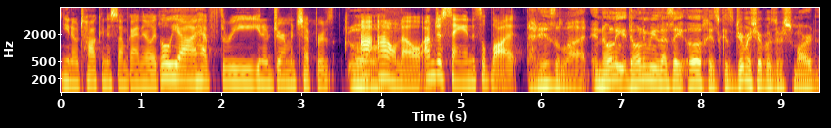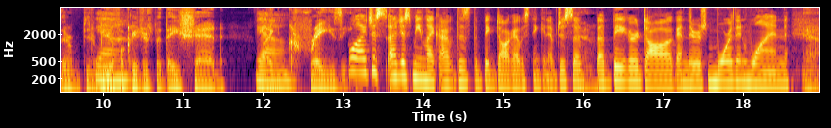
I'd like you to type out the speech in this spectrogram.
you know, talking to some guy and they're like, "Oh yeah, I have three, you know, German shepherds," Oh. I, I don't know. I'm just saying it's a lot. That is a lot. And only the only reason I say ugh is because German shepherds are smart. They're, they're Yeah. beautiful creatures, but they shed Yeah. like crazy. Well, I just, I just mean like I, this is the big dog I was thinking of, just a, a bigger dog, and there's more than one, yeah.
